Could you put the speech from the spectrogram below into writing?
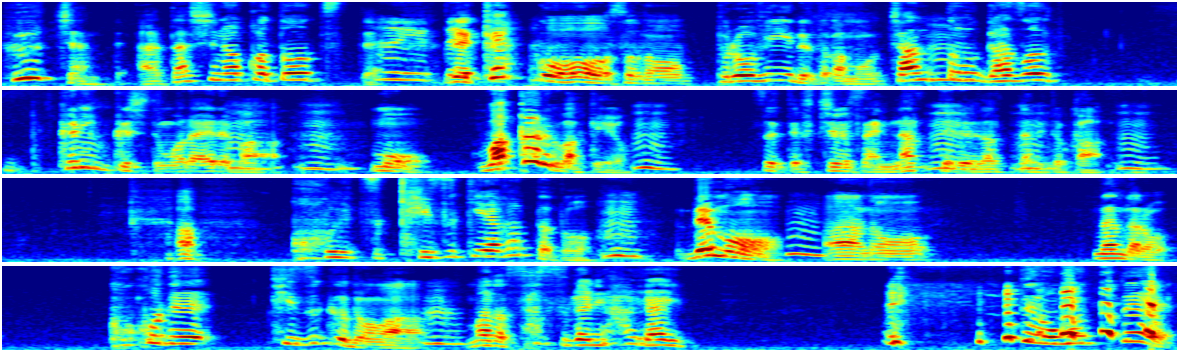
ふーちゃんって私のことっつって。で、た。結構、その、プロフィールとかも、ちゃんと画像、クリックしてもらえれば、うんもう、わかるわけよ。うん。そうやって府中さんになってるだったりとか、うんあ、こいつ気づきやがったと。うん。でも、うん。あの、なんだろう、ここで気づくのはうん、まださすがに早いって思って、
